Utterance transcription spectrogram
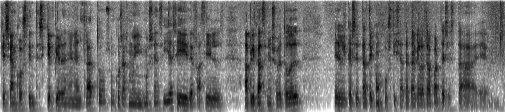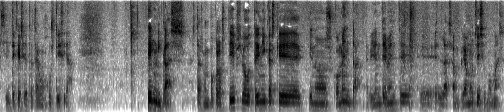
que sean conscientes que pierden en el trato, son cosas muy, muy sencillas y de fácil aplicación y sobre todo el, el que se trate con justicia, tratar que la otra parte se está, eh, siente que se trata con justicia. Técnicas, estas son un poco los tips. Luego técnicas que, que nos comenta, evidentemente eh, las amplía muchísimo más.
